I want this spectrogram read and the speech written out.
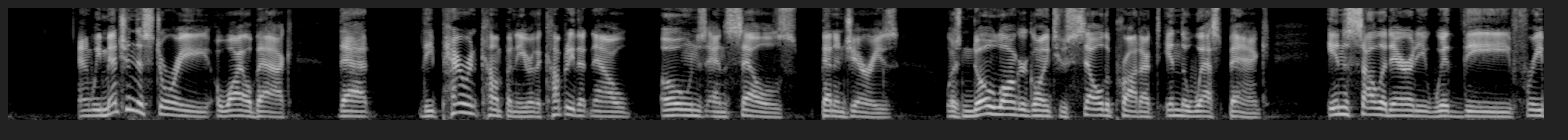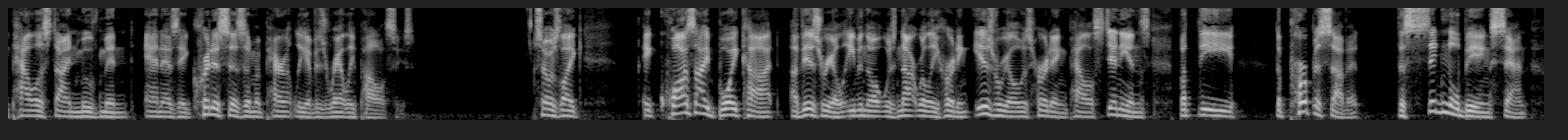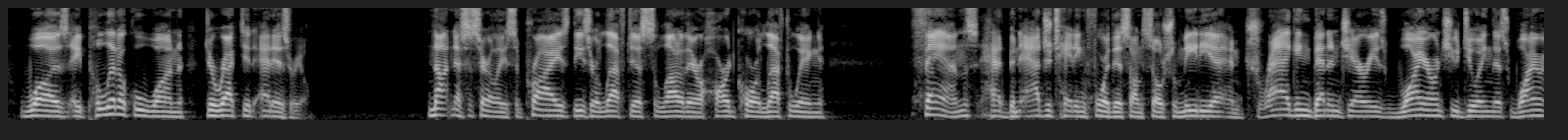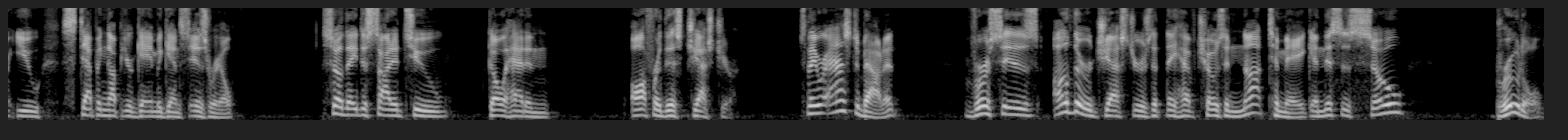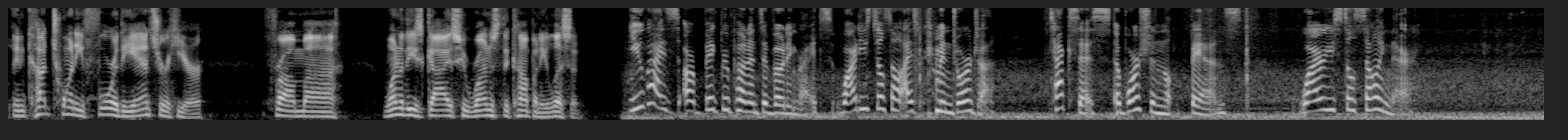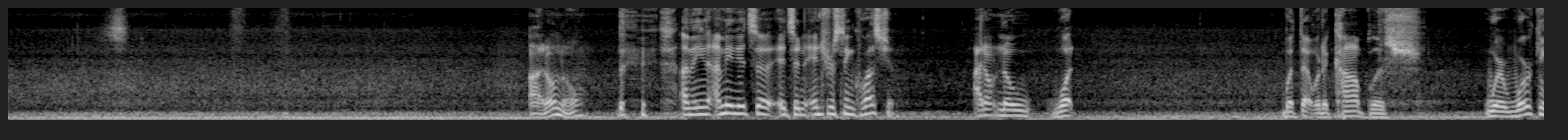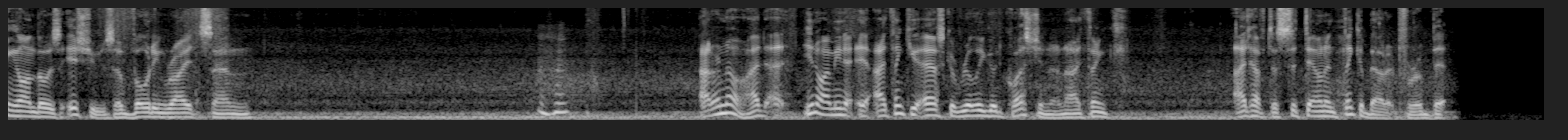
And we mentioned this story a while back that the parent company or the company that now owns and sells Ben and Jerry's was no longer going to sell the product in the West Bank in solidarity with the Free Palestine movement and as a criticism, apparently, of Israeli policies. So it was like a quasi boycott of Israel, even though it was not really hurting Israel, it was hurting Palestinians. But the the purpose of it, the signal being sent, was a political one directed at Israel. Not necessarily a surprise. These are leftists. A lot of their hardcore left wing fans had been agitating for this on social media and dragging Ben and Jerry's. Why aren't you doing this? Why aren't you stepping up your game against Israel? So they decided to go ahead and offer this gesture. So they were asked about it versus other gestures that they have chosen not to make. And this is so brutal. In cut 24, the answer here from uh, one of these guys who runs the company. Listen. You guys are big proponents of voting rights. Why do you still sell ice cream in Georgia? Texas, abortion bans. Why are you still selling there? I don't know. I mean, I mean, it's a it's an interesting question. I don't know what what that would accomplish. We're working on those issues of voting rights and. Mm-hmm. I don't know. I, I, you know, I mean, I think you ask a really good question, and I think I'd have to sit down and think about it for a bit.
